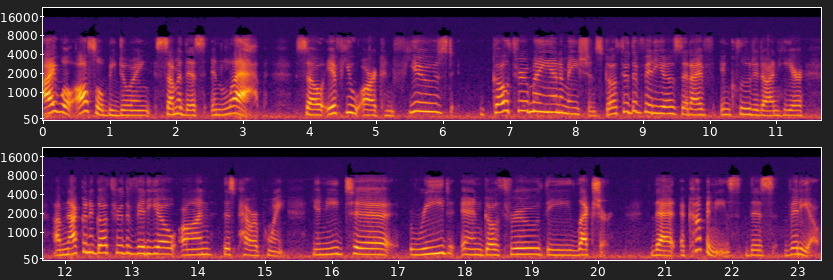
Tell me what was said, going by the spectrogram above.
I will also be doing some of this in lab. So if you are confused, go through my animations, go through the videos that I've included on here. I'm not going to go through the video on this PowerPoint. You need to read and go through the lecture that accompanies this video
